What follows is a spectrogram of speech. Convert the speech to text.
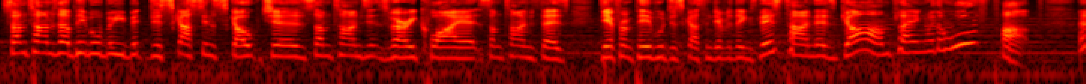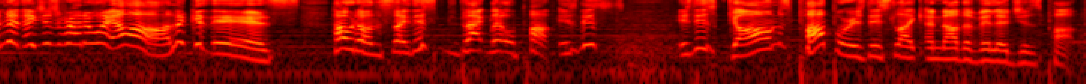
Sometimes there'll people be discussing sculptures. Sometimes it's very quiet. Sometimes there's different people discussing different things. This time there's Garm playing with a wolf pup. And look, they just ran away. Oh, look at this. Hold on. So this black little pup, is this is this Garm's pup or is this like another villager's pup?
